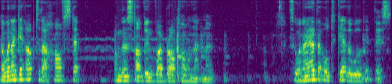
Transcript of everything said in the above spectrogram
Now when I get up to that half step, I'm going to start doing vibrato on that note. So when I add that all together, we'll get this.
